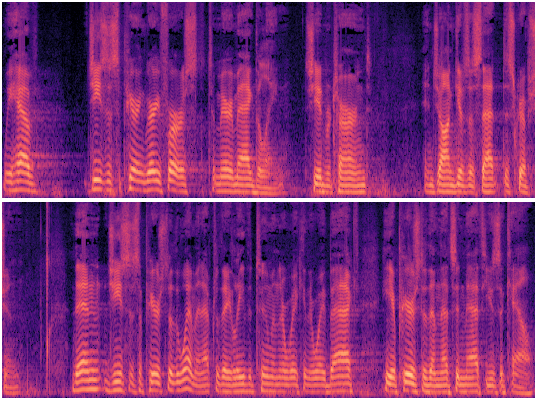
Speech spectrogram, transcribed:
We have Jesus appearing very first to Mary Magdalene. She had returned, and John gives us that description. Then Jesus appears to the women after they leave the tomb and they're making their way back. He appears to them. That's in Matthew's account.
